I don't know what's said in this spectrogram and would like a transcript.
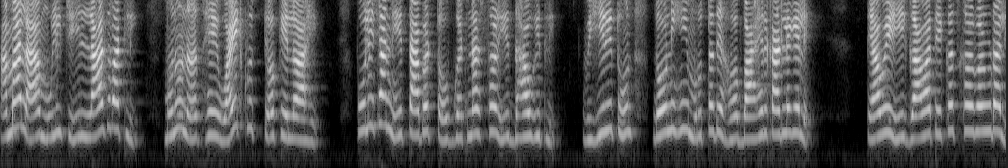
आम्हाला मुलीची लाज वाटली म्हणूनच हे वाईट कृत्य केलं आहे. पोलिसांनी ताबडतोब घटनास्थळी धाव घेतली. विहिरीतून दोन्ही मृतदेह बाहेर काढले गेले. त्यावेळी गावात एकच खळबळ उडाली.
